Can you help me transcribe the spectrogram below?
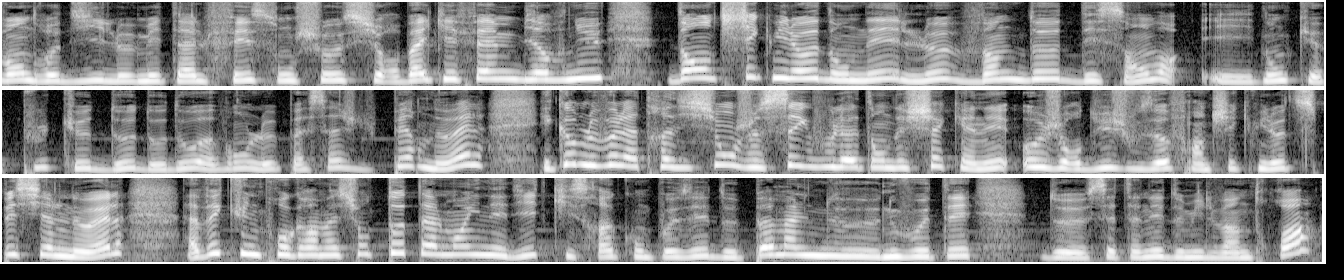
vendredi, le métal fait son show sur Back FM. Bienvenue dans Check Me Load. On est le 22 décembre et donc plus que deux dodo avant le passage du Père Noël. Et comme le veut la tradition, je sais que vous l'attendez chaque année. Aujourd'hui, je vous offre un Check Me Load spécial Noël avec une programmation totalement inédite qui sera composée de pas mal de nouveautés de cette année 2023,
